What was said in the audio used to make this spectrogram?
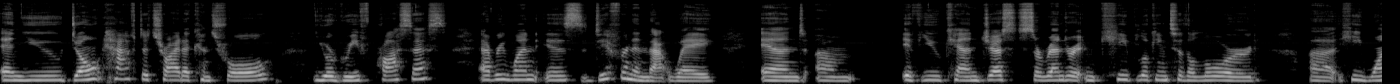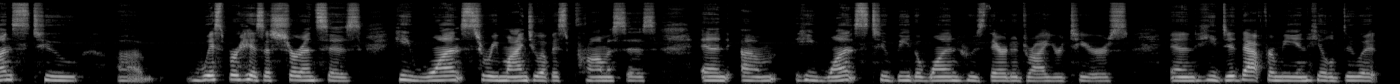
and you don't have to try to control your grief process. Everyone is different in that way, and um, if you can just surrender it and keep looking to the Lord, uh, He wants to. Uh, whisper his assurances. He wants to remind you of his promises. And um, he wants to be the one who's there to dry your tears. And he did that for me, and he'll do it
